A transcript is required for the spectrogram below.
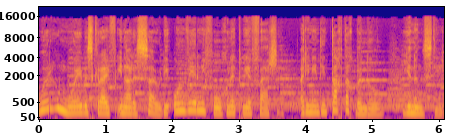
Hoor hoe mooi beskryf Ina Resou die onweer in die volgende twee verse uit die 1980 bundel Heuningsteen.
